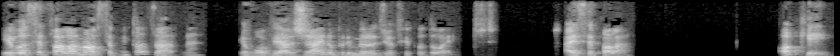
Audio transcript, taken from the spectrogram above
E você fala, nossa, é muito azar, né? Eu vou viajar e no primeiro dia eu fico doente. Aí você fala, ok,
